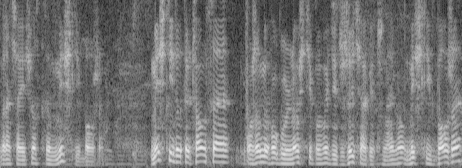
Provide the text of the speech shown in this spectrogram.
bracia i siostry, myśli Boże. Myśli dotyczące, możemy w ogólności powiedzieć, życia wiecznego, myśli Boże,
